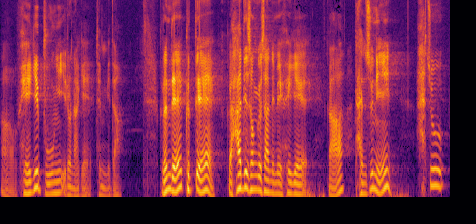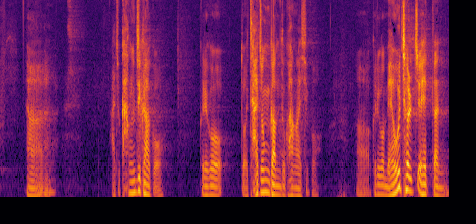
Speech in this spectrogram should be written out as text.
어, 회개 부흥이 일어나게 됩니다. 그런데 그때 그 하디 선교사님의 회개가 단순히 아주 아, 아주 강직하고 그리고 또 자존감도 강하시고 어, 그리고 매우 철저했던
